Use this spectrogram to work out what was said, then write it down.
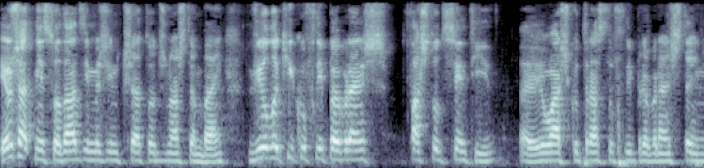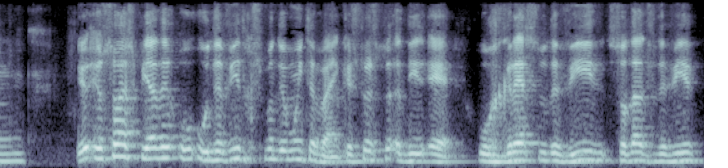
eu já tinha saudades, imagino que já todos nós também. Vê-lo aqui com o Filipe Abranches faz todo sentido. Eh, eu acho que o traço do Filipe Abranches tem. Eu, eu só acho piada, o, o, David respondeu muito bem, que as pessoas dizem, é o regresso do David, saudades do David.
